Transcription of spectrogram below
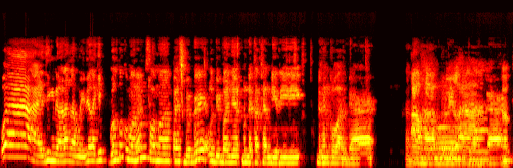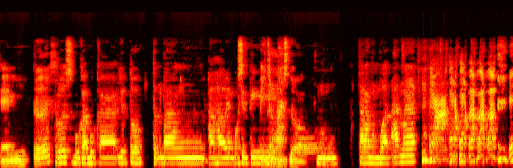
Wah, anjing ini orang nggak mau ini lagi. Gue tuh kemarin selama PSBB lebih banyak mendekatkan diri dengan keluarga. Alhamdulillah. Oke. Terus? Terus buka-buka YouTube tentang hal-hal yang positif. Ih, jelas dong. Hmm, cara membuat anak. ya,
